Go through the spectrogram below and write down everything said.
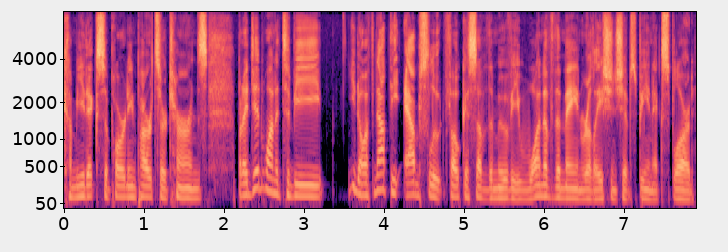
comedic supporting parts or turns. But I did want it to be you know, if not the absolute focus of the movie, one of the main relationships being explored.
